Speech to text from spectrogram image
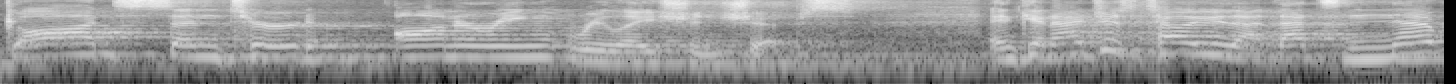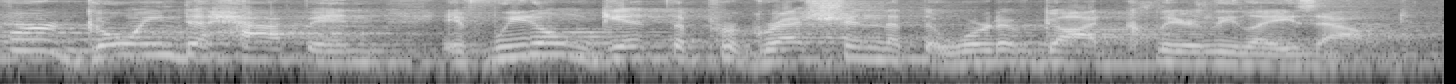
God centered, honoring relationships. And can I just tell you that that's never going to happen if we don't get the progression that the Word of God clearly lays out.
